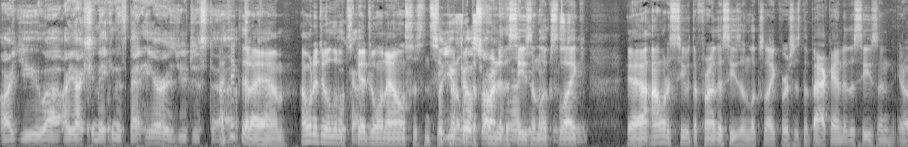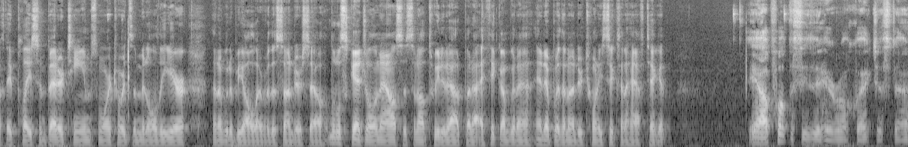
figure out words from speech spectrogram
Are you uh, are you actually making this bet here, or is you just? Uh, I think that I am. I want to do a little Okay. schedule analysis and see So kind of what the front of the than I do season looks like. team. Yeah, I want to see what the front of the season looks like versus the back end of the season. You know, if they play some better teams more towards the middle of the year, then I'm going to be all over this under. So a little schedule analysis, and I'll tweet it out. But I think I'm going to end up with an under 26 and a half ticket. Yeah, I'll pull up the season here real quick. Just uh,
